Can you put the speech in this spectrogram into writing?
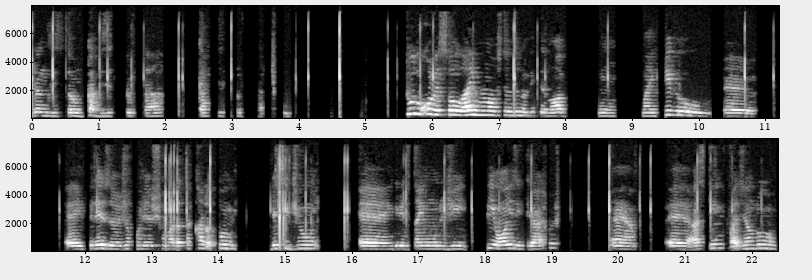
transição, camiseta pra camiseta pra tipo. Tudo começou lá em 1999 com uma incrível é, é, empresa japonesa chamada Takaratomi decidiu é, ingressar em um mundo de peões, entre aspas, é, é, assim fazendo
